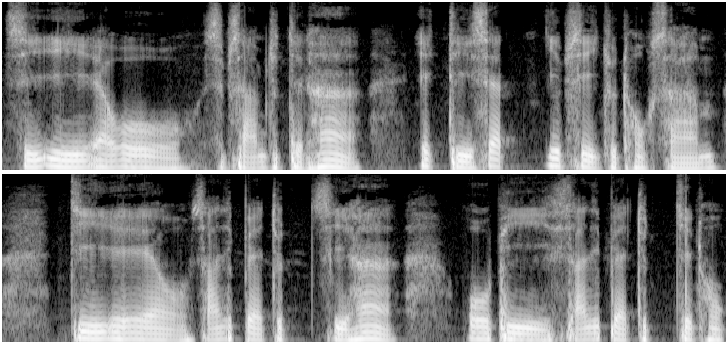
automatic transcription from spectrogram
CELO 13.75 XTZ 24.63 GAL 38.45 OP 38.76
